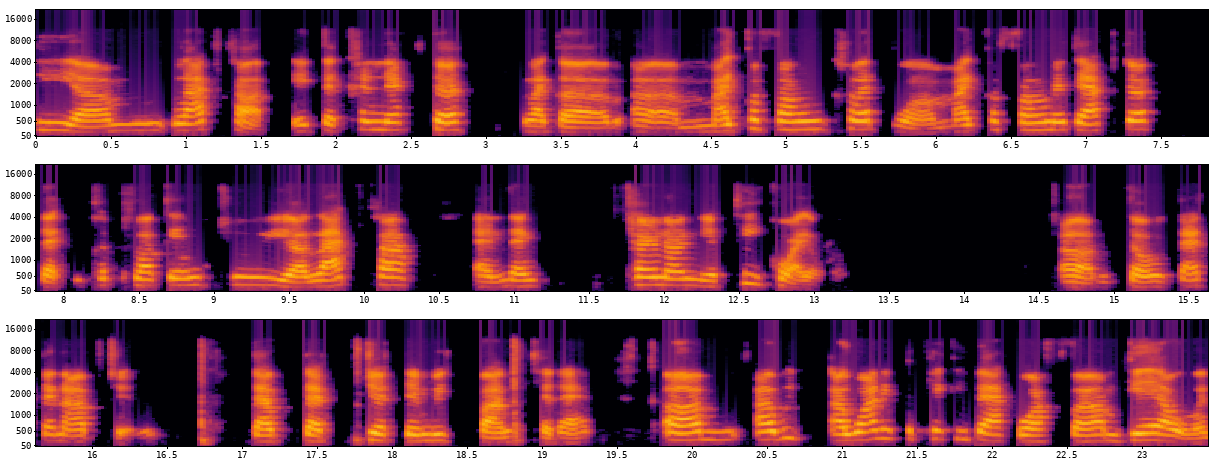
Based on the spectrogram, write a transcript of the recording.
the um, laptop, it's a connector, like a, a microphone clip or microphone adapter that you could plug into your laptop and then turn on your T-coil. Um, so that's an option that that just in response to that. Um, I would I wanted to piggyback off um, Gael when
